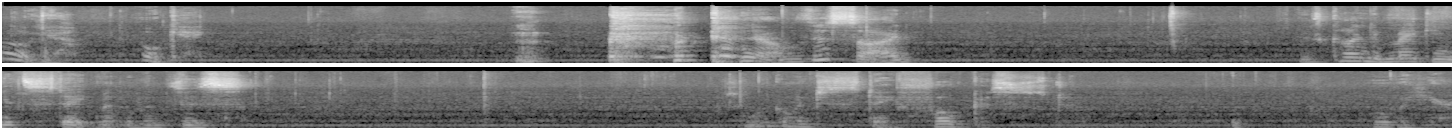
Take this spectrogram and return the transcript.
Oh yeah, okay. now this side is kind of making its statement with this. So we're going to stay focused over here.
